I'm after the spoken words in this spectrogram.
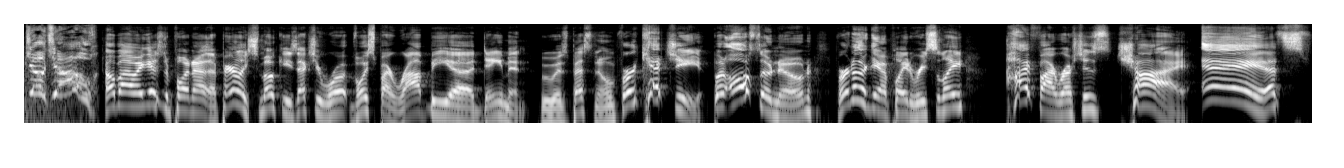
Jojo! Oh, by the way, I guess to point out that apparently Smokey is actually ro- voiced by Robbie uh, Daymond, who is best known for Catchy, but also known for another game I played recently, Hi-Fi Rush's Chai. Hey, that's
